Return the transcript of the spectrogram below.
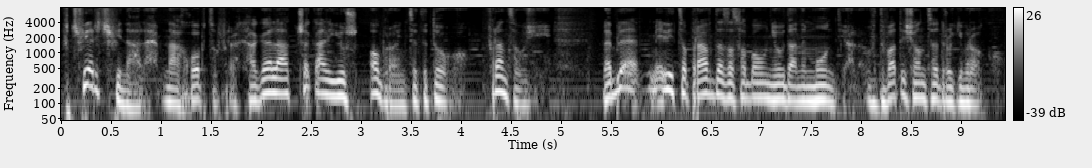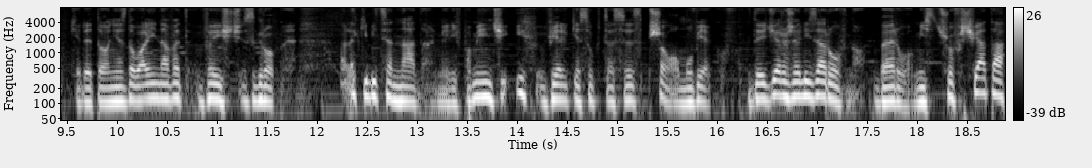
W ćwierćfinale na chłopców Rechagela czekali już obrońcy tytułu Francuzi. Leble mieli co prawda za sobą nieudany mundial w 2002 roku, kiedy to nie zdołali nawet wyjść z grupy, ale kibice nadal mieli w pamięci ich wielkie sukcesy z przełomu wieków, gdy dzierżeli zarówno berło mistrzów świata,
